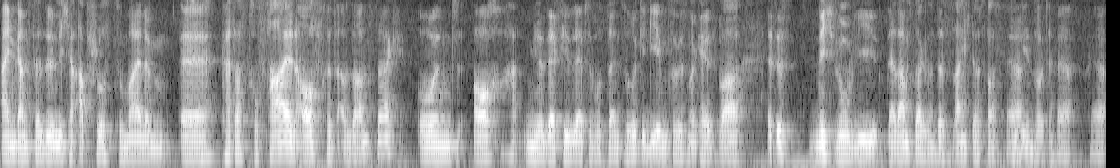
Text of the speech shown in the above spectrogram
ein ganz persönlicher Abschluss zu meinem äh, katastrophalen Auftritt am Samstag und auch hat mir sehr viel Selbstbewusstsein zurückgegeben, zu wissen, okay, es war, es ist nicht so wie der Samstag, sondern das ist eigentlich das, was ja. so gehen sollte. Ja, ja.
